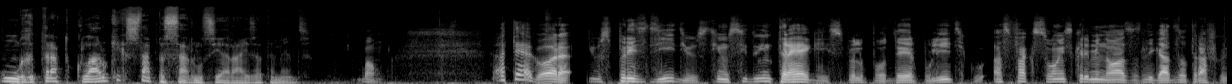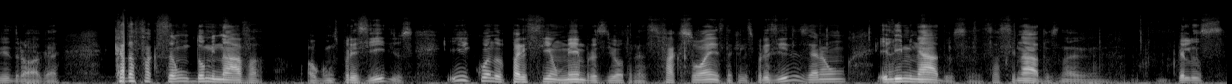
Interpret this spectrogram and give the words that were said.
um retrato claro. O que é que se está a passar no Ceará exatamente? Bom, até agora, os presídios tinham sido entregues pelo poder político às facções criminosas ligadas ao tráfico de droga. Cada facção dominava alguns presídios e quando apareciam membros de outras facções daqueles presídios eram eliminados, assassinados né, pelos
